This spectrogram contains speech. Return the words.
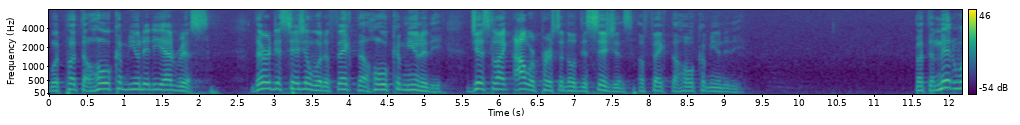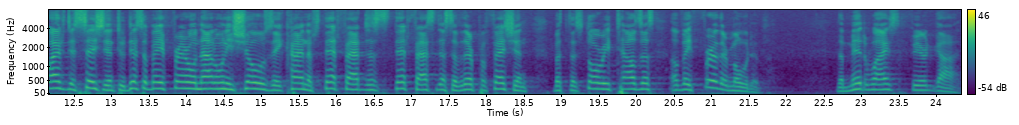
would put the whole community at risk. Their decision would affect the whole community, just like our personal decisions affect the whole community. But the midwife's decision to disobey Pharaoh not only shows a kind of steadfastness of their profession, but the story tells us of a further motive. The midwives feared God.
